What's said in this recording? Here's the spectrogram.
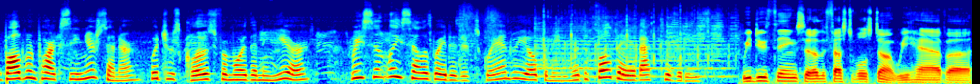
Baldwin Park Senior Center, which was closed for more than a year, recently celebrated its grand reopening with a full day of activities. We do things that other festivals don't. We have a,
